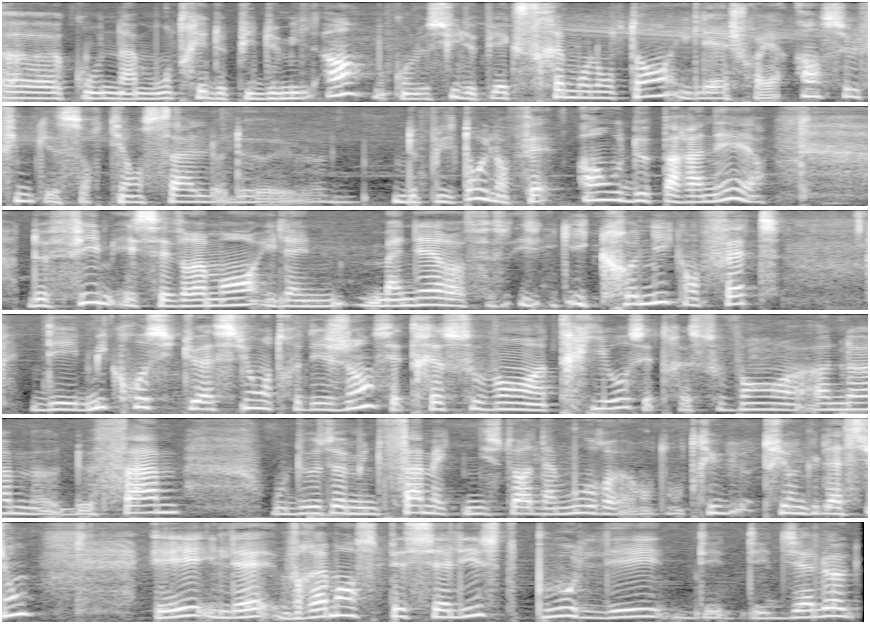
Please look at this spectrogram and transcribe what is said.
Euh, qu'on a montré depuis 2001, donc on le suit depuis extrêmement longtemps. Il est, je crois, il y a un seul film qui est sorti en salle de, depuis le temps. Il en fait un ou deux par année de films, et c'est vraiment, il a une manière, il chronique en fait des micro-situations entre des gens. C'est très souvent un trio, c'est très souvent un homme, deux femmes, ou deux hommes, une femme avec une histoire d'amour en, triangulation. Et il est vraiment spécialiste pour les, des, dialogues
